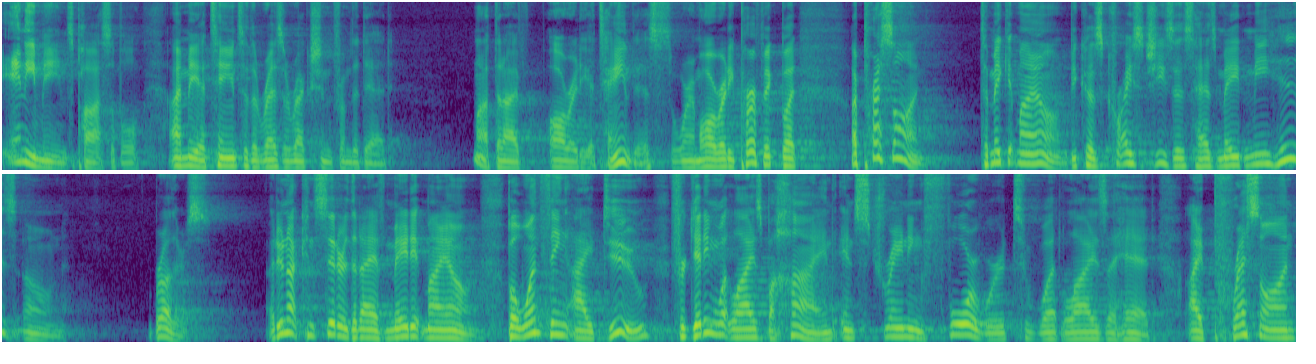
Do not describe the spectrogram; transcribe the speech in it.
any means possible I may attain to the resurrection from the dead. Not that I've already attained this or I'm already perfect, but I press on to make it my own because Christ Jesus has made me his own. Brothers, I do not consider that I have made it my own. But one thing I do, forgetting what lies behind and straining forward to what lies ahead, I press on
